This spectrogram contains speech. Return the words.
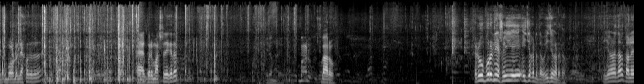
একটু বড় দেখো দাদা। হ্যাঁ একবারে মাছটা দেখে দাও। বারো। একটু উপরে নিয়ে এসো এই এই- জায়গাটা দাও এই জায়গাটা দাও। এই জায়গাটা দাও তাহলে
